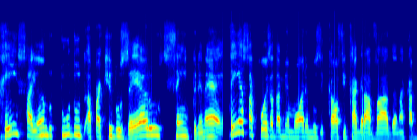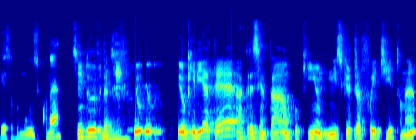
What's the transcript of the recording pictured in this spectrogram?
reensaiando tudo a partir do zero sempre, né? Tem essa coisa da memória musical ficar gravada na cabeça do músico, né? Sem dúvida. É. Eu, eu, eu queria até acrescentar um pouquinho nisso que já foi dito, né?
